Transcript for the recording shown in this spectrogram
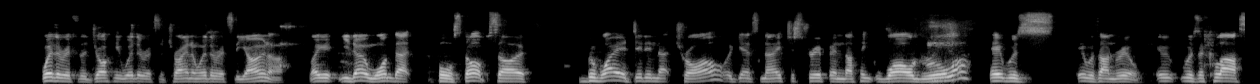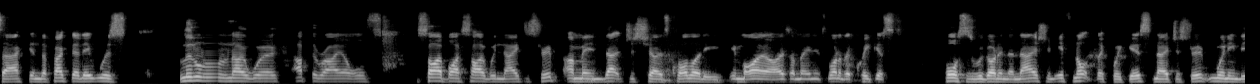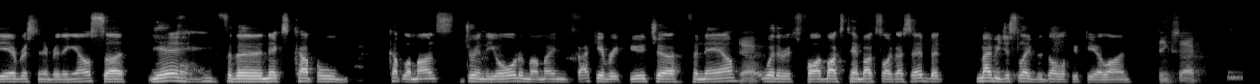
whether it's the jockey, whether it's the trainer, whether it's the owner. Like you don't want that full stop. So the way it did in that trial against Nature Strip and I think Wild Ruler, it was it was unreal. It was a class act, and the fact that it was little to no work up the rails, side by side with Nature Strip. I mean, that just shows quality in my eyes. I mean, it's one of the quickest horses we got in the nation, if not the quickest. Nature Strip, winning the Everest and everything else. So yeah, for the next couple couple of months during the autumn, I mean, back every future for now. Yeah. Whether it's five bucks, ten bucks, like I said, but maybe just leave the dollar fifty alone. think so.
